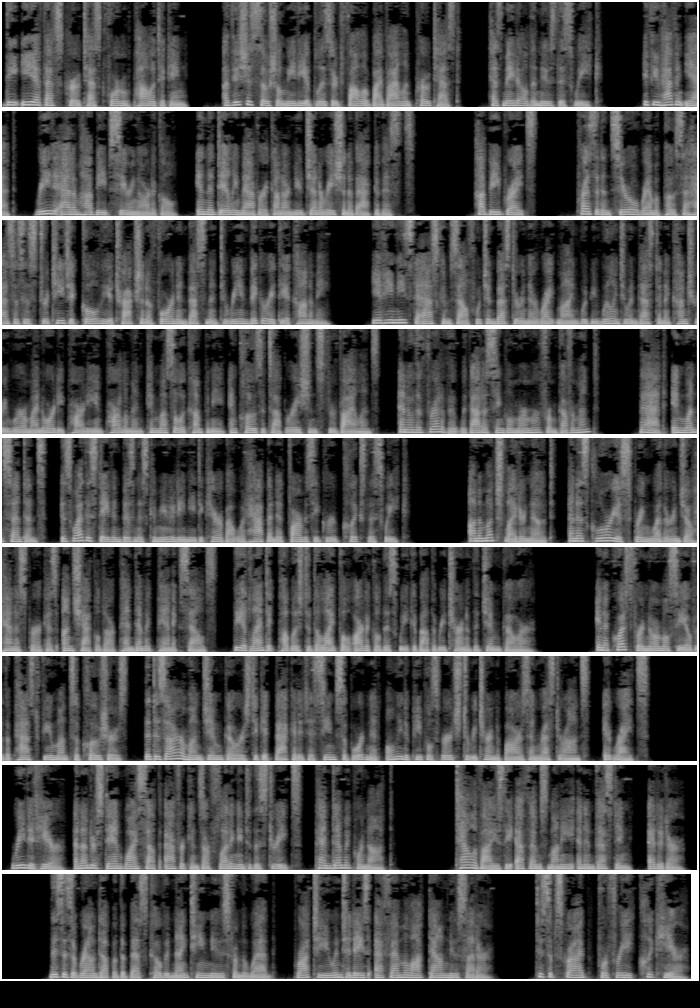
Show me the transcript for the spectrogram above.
The EFF's grotesque form of politicking, a vicious social media blizzard followed by violent protest, has made all the news this week. If you haven't yet, read Adam Habib's searing article, in the Daily Maverick on our new generation of activists. Habib writes President Cyril Ramaphosa has as his strategic goal the attraction of foreign investment to reinvigorate the economy. Yet he needs to ask himself which investor in their right mind would be willing to invest in a country where a minority party in parliament can muscle a company and close its operations through violence, and or the threat of it without a single murmur from government? That, in one sentence, is why the state and business community need to care about what happened at Pharmacy Group Clicks this week. On a much lighter note, and as glorious spring weather in Johannesburg has unshackled our pandemic panic selves, the Atlantic published a delightful article this week about the return of the gym goer. In a quest for normalcy over the past few months of closures, the desire among gym goers to get back at it has seemed subordinate only to people's urge to return to bars and restaurants, it writes. Read it here and understand why South Africans are flooding into the streets, pandemic or not. Talevi is the FM's Money and Investing editor. This is a roundup of the best COVID 19 news from the web, brought to you in today's FM Lockdown newsletter. To subscribe, for free, click here.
